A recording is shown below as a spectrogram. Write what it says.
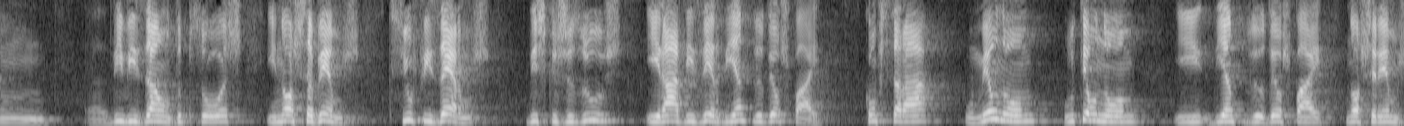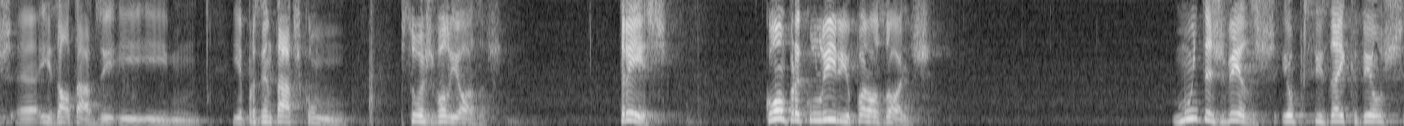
hum, divisão de pessoas e nós sabemos que se o fizermos, diz que Jesus irá dizer diante de Deus Pai: confessará o meu nome, o teu nome, e diante de Deus Pai nós seremos uh, exaltados e, e, e, e apresentados como pessoas valiosas. 3. Compra colírio para os olhos. Muitas vezes eu precisei que Deus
